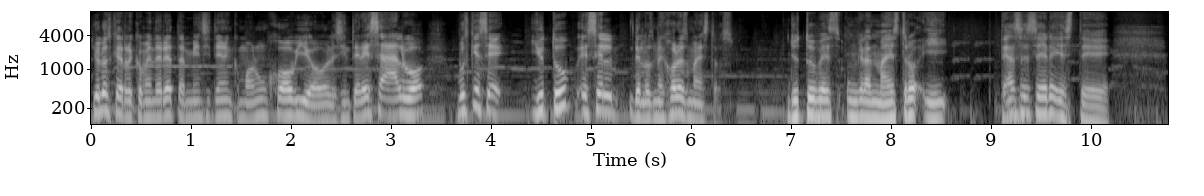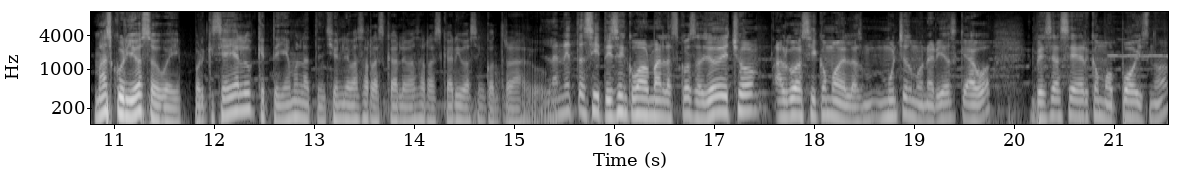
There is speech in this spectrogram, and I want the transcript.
Yo los que recomendaría también si tienen como algún hobby o les interesa algo, búsquense. YouTube es el de los mejores maestros. YouTube es un gran maestro y te hace ser este más curioso, güey. Porque si hay algo que te llama la atención, le vas a rascar, le vas a rascar y vas a encontrar algo. La neta sí, te dicen cómo armar las cosas. Yo de hecho, algo así como de las muchas monerías que hago, empecé a hacer como poise, ¿no?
